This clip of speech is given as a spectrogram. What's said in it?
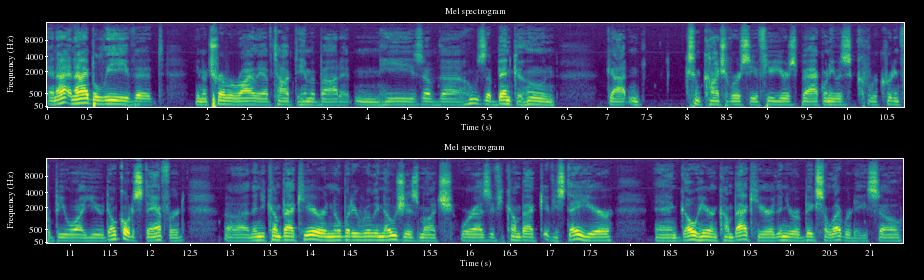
and I and I believe that you know Trevor Riley. I've talked to him about it, and he's of the who's the Ben Cahoon got some controversy a few years back when he was recruiting for BYU. Don't go to Stanford. Uh, then you come back here and nobody really knows you as much. Whereas if you come back, if you stay here and go here and come back here, then you're a big celebrity. So,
